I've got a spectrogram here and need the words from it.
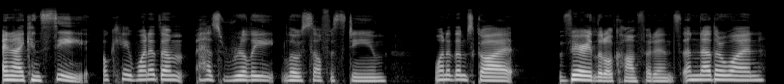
and I can see, okay, one of them has really low self esteem, one of them's got very little confidence, another one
